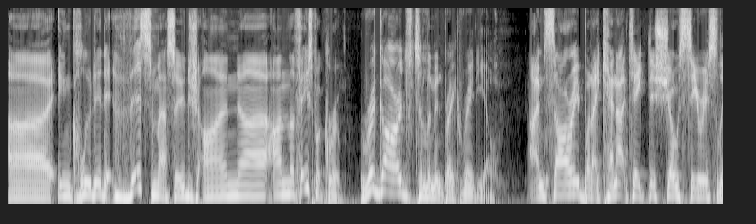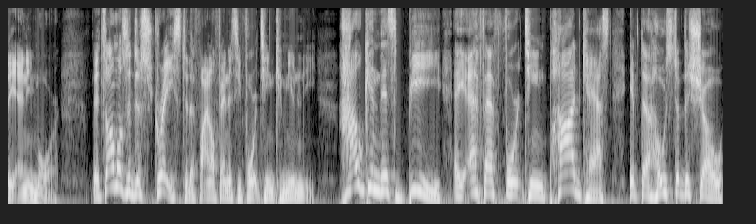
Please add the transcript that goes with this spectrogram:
uh, included this message on uh, on the Facebook group. Regards to Limit Break Radio. I'm sorry, but I cannot take this show seriously anymore. It's almost a disgrace to the Final Fantasy XIV community. How can this be a FF14 podcast if the host of the show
